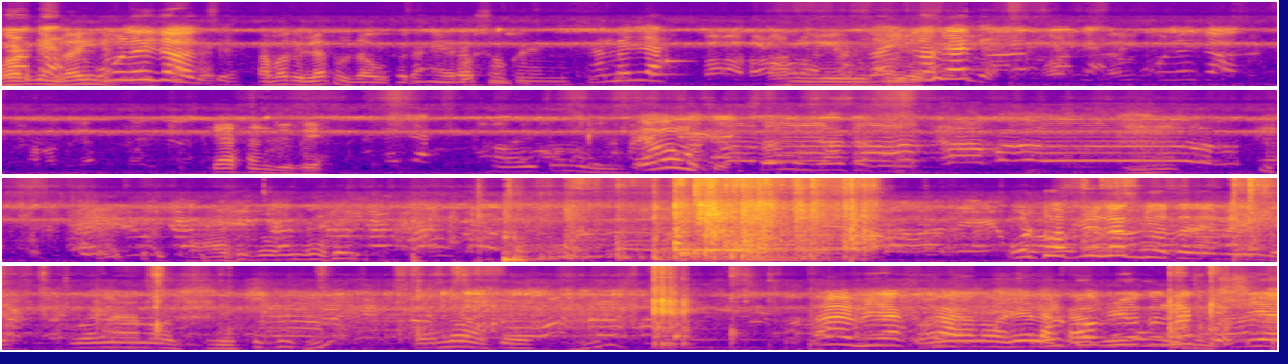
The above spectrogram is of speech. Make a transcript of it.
વળગીને લઈને આ બધું લેતું જવું છે કાંઈ રસમ ક્યાં સંજુ છે ઓટો પેલો જ જોતો તો નખ બે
